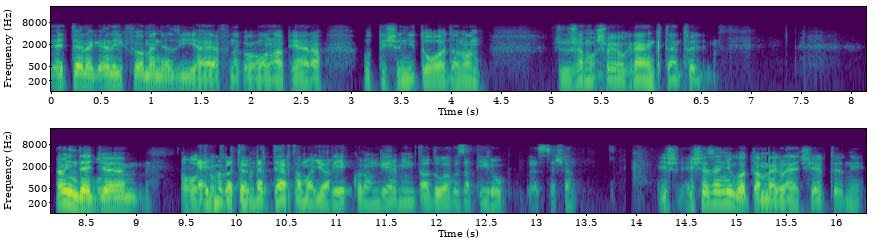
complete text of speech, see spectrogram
egy- tényleg elég fölmenni az IHF-nak a honlapjára, ott is a nyitó oldalon Zsuzsa mosolyog ránk, tehát hogy Na mindegy, ö, Ahol Egy maga többet tert a magyar jégkorongér, mint a dolgozatírók összesen. és, és ezen nyugodtan meg lehet sértődni.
